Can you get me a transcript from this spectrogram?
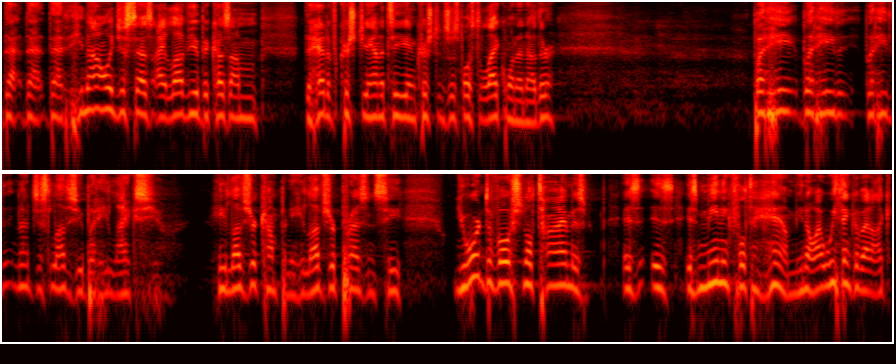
That, that, that, he not only just says, I love you because I'm the head of Christianity and Christians are supposed to like one another. But he, but he, but he not just loves you, but he likes you. He loves your company. He loves your presence. He, your devotional time is, is, is, is meaningful to him. You know, we think about it like,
